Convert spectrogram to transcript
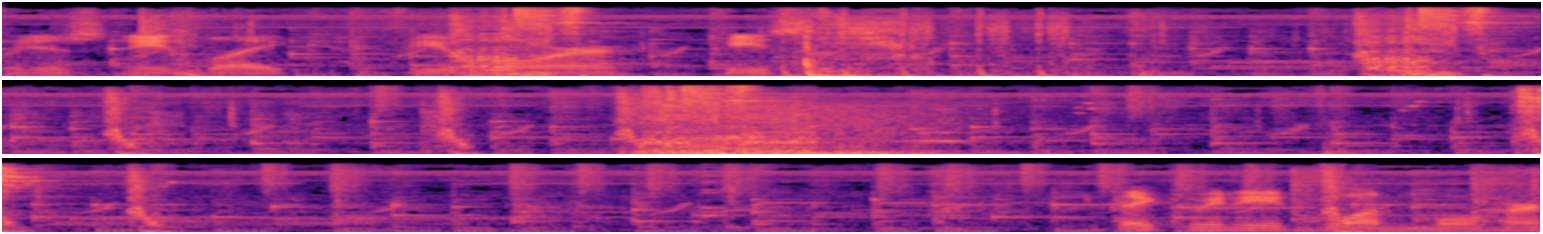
We just need like a few more pieces. Think we need one more,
